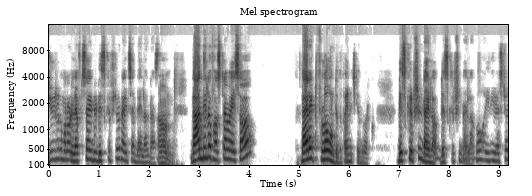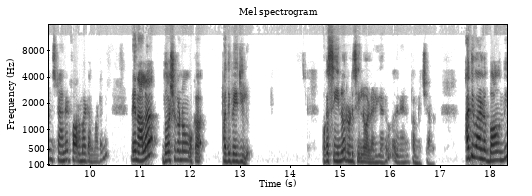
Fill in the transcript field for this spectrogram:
యూజువల్గా మనం left side description right side dialogue రాస్తాం. గాంధీలో ఫస్ట్ టైం ఐసా డైరెక్ట్ ఫ్లో ఉంటుంది పైనుంచి కింద వరకు. డిస్క్రిప్షన్ డైలాగ్ డిస్క్రిప్షన్ డైలాగ్ ఓ ఇది వెస్ట్రన్ స్టాండర్డ్ ఫార్మాట్ అనమాట నేను అలా దోషగుణం ఒక పది పేజీలు. ఒక సీను రెండు సీన్లు వాళ్ళు అడిగారు అది నేను పంపించాను. అది వాళ్ళు బాగుంది.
